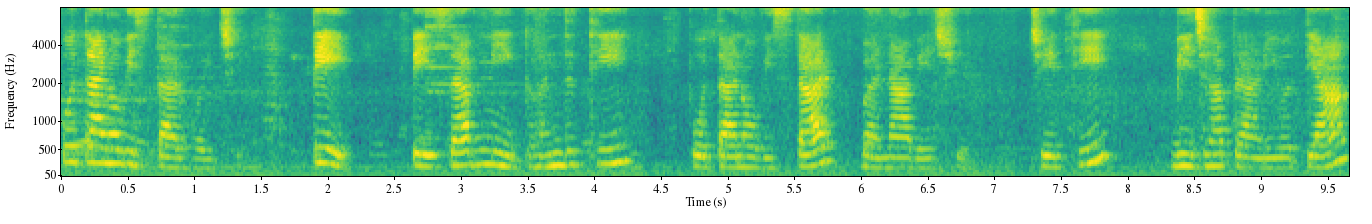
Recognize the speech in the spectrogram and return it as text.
પોતાનો વિસ્તાર હોય છે. તે પેશાબની ગંધથી પોતાનો વિસ્તાર બનાવે છે, જેથી બીજા પ્રાણીઓ ત્યાં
